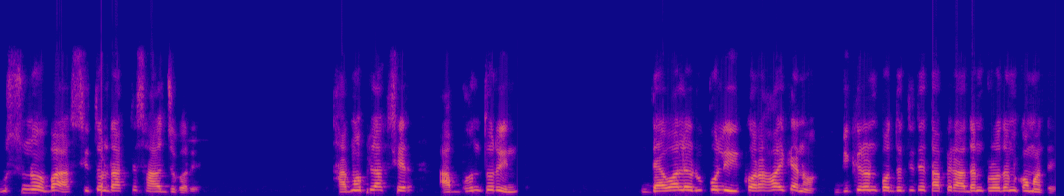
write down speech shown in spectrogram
উষ্ণ বা শীতল রাখতে সাহায্য করে। থার্মোফ্লাক্সের আভ্যন্তরীণ দেওয়ালে রূপলি করা হয় কেন? বিকিরণ পদ্ধতিতে তাপের আদান প্রদান কমাতে।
